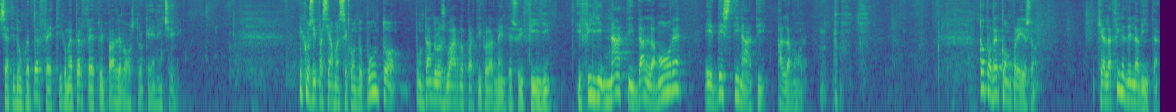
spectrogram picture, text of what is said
Siate dunque perfetti come è perfetto il Padre vostro che è nei cieli. E così passiamo al secondo punto, puntando lo sguardo particolarmente sui figli, i figli nati dall'amore e destinati all'amore. Dopo aver compreso che alla fine della vita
